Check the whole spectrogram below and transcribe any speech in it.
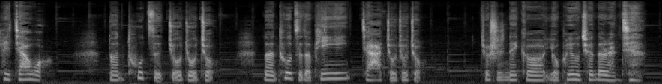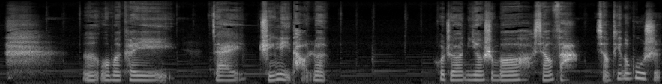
可以加我，暖兔子九九九，暖兔子的拼音加九九九，就是那个有朋友圈的软件。嗯，我们可以在群里讨论，或者你有什么想法、想听的故事。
